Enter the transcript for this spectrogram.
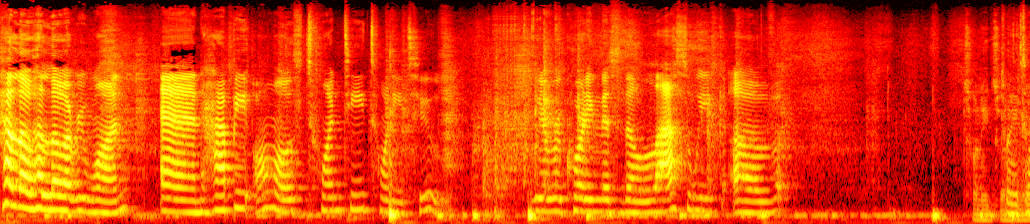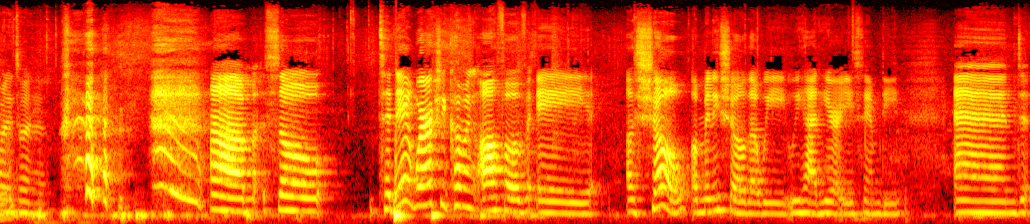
Hello, hello, everyone, and happy almost 2022. We are recording this the last week of 2020. 2020. um, so today we're actually coming off of a a show, a mini show that we we had here at UCMD, and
